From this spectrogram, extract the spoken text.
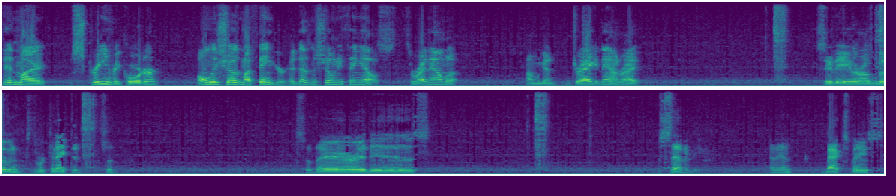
then my screen recorder only shows my finger. It doesn't show anything else. So right now I'm gonna I'm gonna drag it down, right? See the ailerons moving because we're connected. So so there it is 70. And then backspace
